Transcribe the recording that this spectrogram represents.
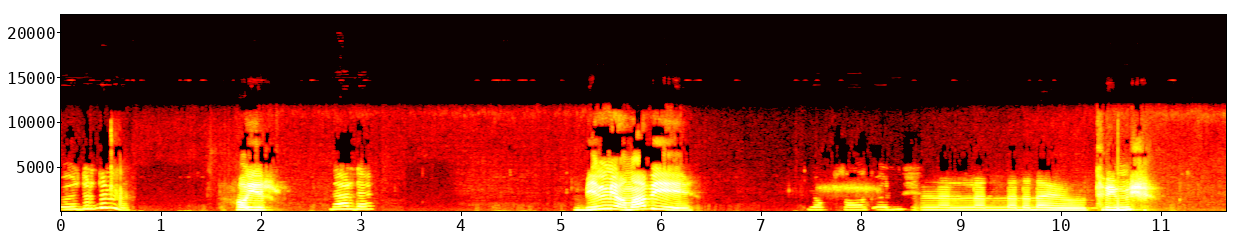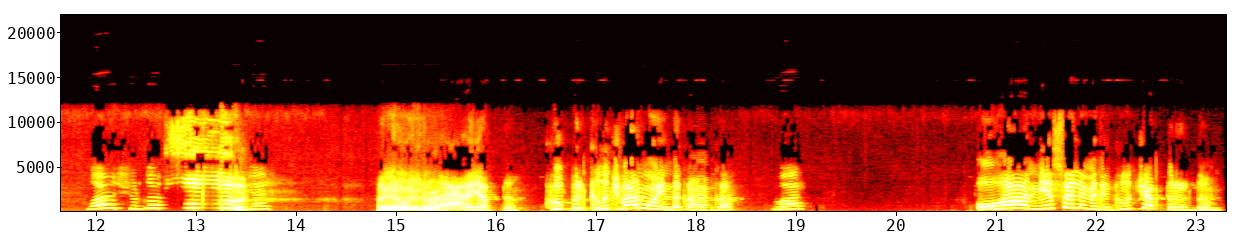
Öldürdün mü? Hayır. Nerede? Bilmiyorum abi. Yok salak ölmüş. La la la la la tüymüş. La şurada. Gel. yaptı. Cooper kılıç var mı oyunda kanka? Var. Oha niye söylemedin? Kılıç yaptırırdım.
